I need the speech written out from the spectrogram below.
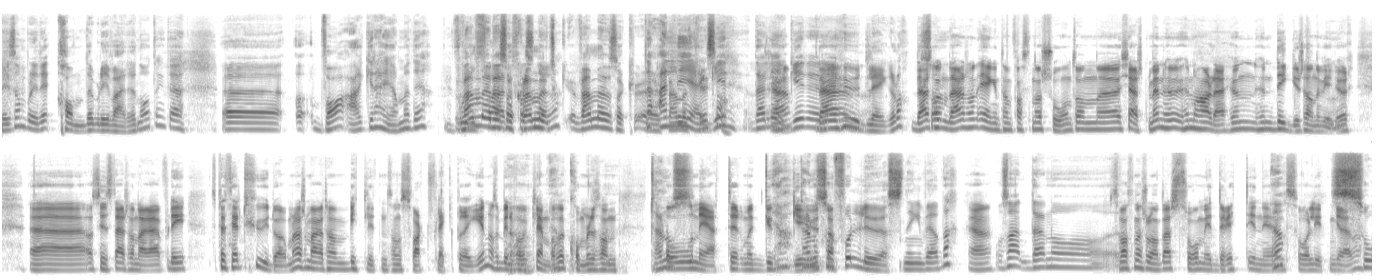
liksom? Blir det, kan det bli verre nå, tenkte jeg. Uh, hva er greia med det? Hvem er det som klemmer Hvem er det som er klemmer leger. Det er leger, det eller er- hudleger, da. Det er, sånn, det er en sånn egen sånn fascinasjon. Sånn, eh, kjæresten min hun, hun har det. Hun, hun digger sånne videoer. Uh, og synes det er sånn der, fordi Spesielt hudormer, som er en sånn bitte liten sånn svart flekk på ryggen. Og så begynner folk å klemme, og så kommer det sånn tolv meter med gugge ut. ja, det er noe sånn forløsning ved det. Ja. Og så er det er noe fascinasjonen at det er så mye dritt inni Ja. en så liten greie. Så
